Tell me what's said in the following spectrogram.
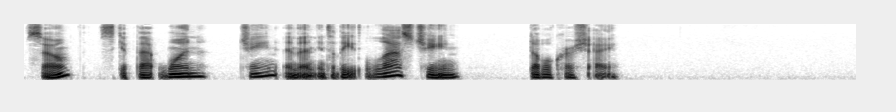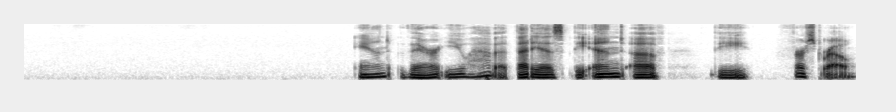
So skip that one chain and then into the last chain, double crochet. And there you have it. That is the end of the first row.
